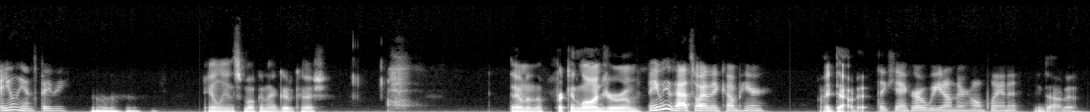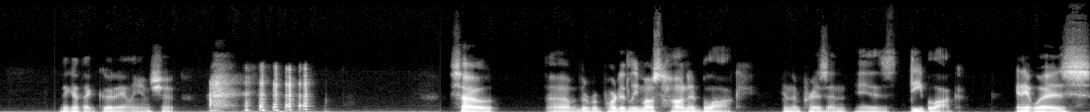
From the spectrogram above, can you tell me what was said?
Aliens, baby. Mhm. Alien smoking that good kush. Down in the frickin' laundry room. Maybe that's why they come here. I doubt it. They can't grow weed on their home planet. I doubt it. They got that good alien shit. So, um, the reportedly most haunted block in the prison is D block, and it was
